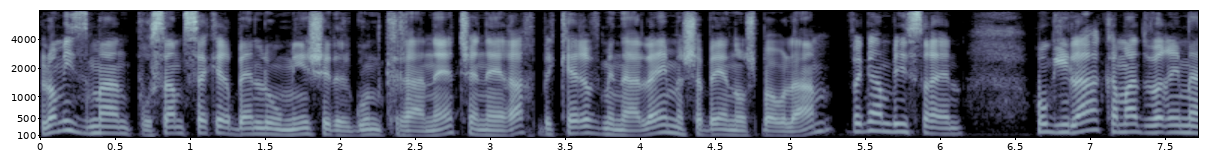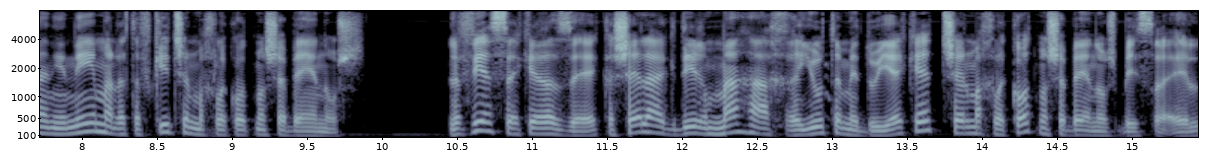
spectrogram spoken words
לא מזמן פורסם סקר בינלאומי של ארגון קראנט שנערך בקרב מנהלי משאבי אנוש בעולם, וגם בישראל. הוא גילה כמה דברים מעניינים על התפקיד של מחלקות משאבי אנוש. לפי הסקר הזה, קשה להגדיר מה האחריות המדויקת של מחלקות משאבי אנוש בישראל,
